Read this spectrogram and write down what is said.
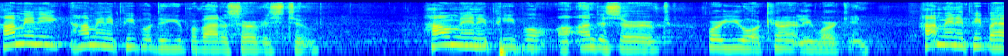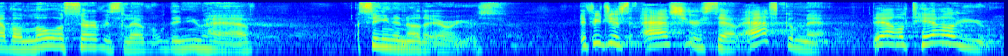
How many, how many people do you provide a service to? How many people are underserved where you are currently working? How many people have a lower service level than you have seen in other areas? If you just ask yourself, ask them that, they'll tell you.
